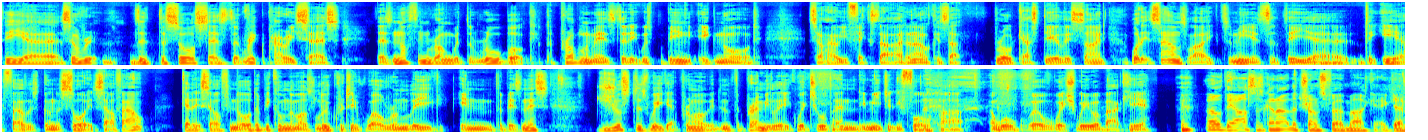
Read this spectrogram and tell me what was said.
the uh, so the the source says that Rick Parry says there's nothing wrong with the rule book. The problem is that it was being ignored. So how you fix that, I don't know, because that broadcast deal is signed. What it sounds like to me is that the uh, the EFL is going to sort itself out, get itself in order, become the most lucrative, well-run league in the business. Just as we get promoted into the Premier League, which will then immediately fall apart, and we'll, we'll wish we were back here. Oh, the arse has gone out of the transfer market again.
